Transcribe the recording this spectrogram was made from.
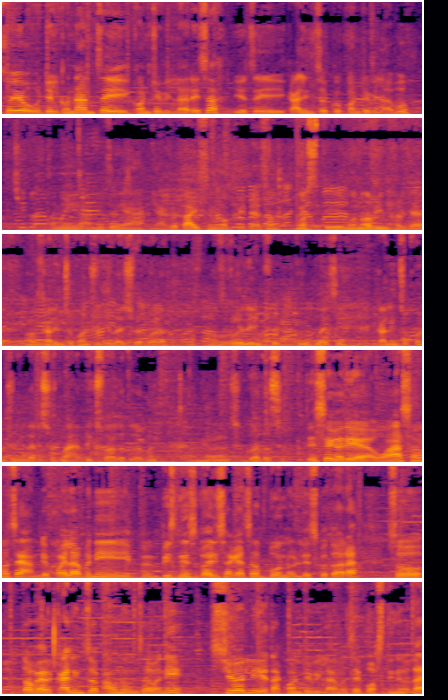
सो यो होटेलको नाम चाहिँ कन्ट्री भिल्ला रहेछ। यो चाहिँ कालिम्चोकको कन्ट्री भिल्ला हो। अनि हामी चाहिँ यहाँ यहाँको दाईसँग भेटेका छौँ। नमस्ते म नवीन खड्का कालिम्चोक कन्ट्री भिला रिसोर्टबाट। रोयल इनफिल्ड ग्रुपलाई चाहिँ कालिम्चोक कन्ट्री भिला रिसोर्टमा हार्दिक स्वागत गर्न गर्दछु। त्यसै गरी उहाँसँग चाहिँ हामीले पहिला पनि बिजनेस गरिसकेका छौँ बोन होल्डेजकोद्वारा सो तपाईँहरू कालिम्चोक आउनुहुन्छ भने स्योरली यता कन्ट्री भिल्लामा चाहिँ बस्दिनु होला।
